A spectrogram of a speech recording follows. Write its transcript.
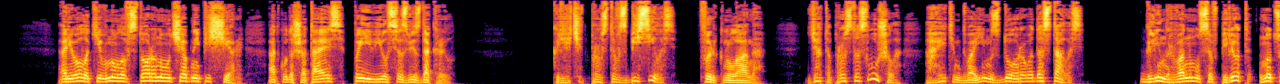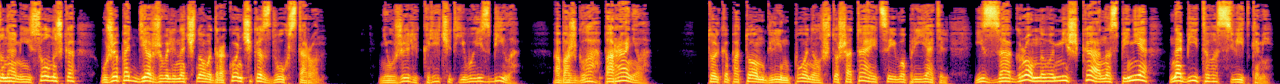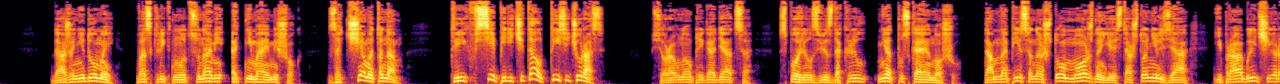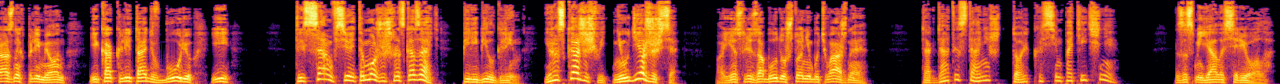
Ореола кивнула в сторону учебной пещеры, откуда, шатаясь, появился звездокрыл. «Кречет просто взбесилась», — фыркнула она. «Я-то просто слушала, а этим двоим здорово досталось». Глин рванулся вперед, но цунами и солнышко уже поддерживали ночного дракончика с двух сторон. Неужели Кречет его избила, обожгла, поранила? Только потом Глин понял, что шатается его приятель из-за огромного мешка на спине, набитого свитками. «Даже не думай!» — воскликнула цунами, отнимая мешок. «Зачем это нам? Ты их все перечитал тысячу раз!» «Все равно пригодятся», — спорил звездокрыл, не отпуская ношу. «Там написано, что можно есть, а что нельзя, и про обычаи разных племен, и как летать в бурю, и...» «Ты сам все это можешь рассказать», — перебил Глин. И расскажешь ведь, не удержишься. А если забуду что-нибудь важное? Тогда ты станешь только симпатичнее. Засмеялась Сериола.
